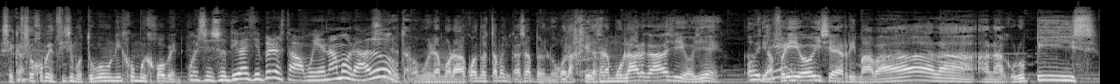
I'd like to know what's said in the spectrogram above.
se casó jovencísimo, tuvo un hijo muy joven. Pues eso te iba a decir, pero estaba muy enamorado. Sí, estaba muy enamorada cuando estaba en casa, pero luego las giras eran muy largas y oye, hacía frío y se arrimaba a, la, a las groupies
